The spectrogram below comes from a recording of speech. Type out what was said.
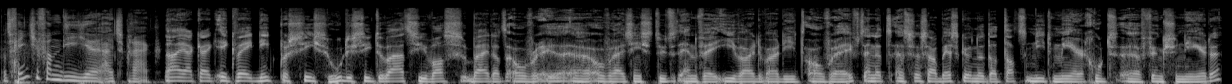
Wat vind je van die eh, uitspraak? Nou ja, kijk, ik weet niet precies hoe de situatie was bij dat over, eh, overheidsinstituut, het NVI, waar, waar die het over heeft. En het, het zou best kunnen dat dat niet meer goed eh, functioneerde.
